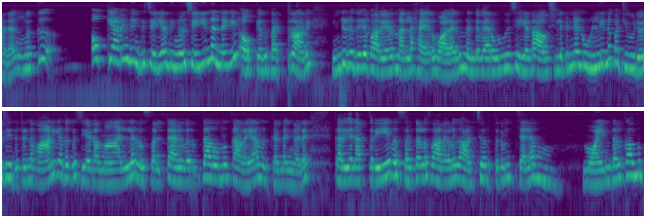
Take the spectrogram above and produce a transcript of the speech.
അതായത് നിങ്ങൾക്ക് ഓക്കെ ആണെങ്കിൽ നിങ്ങൾക്ക് ചെയ്യാം. നിങ്ങൾ ചെയ്യുന്നുണ്ടെങ്കിൽ ഓക്കെ അത് ബെറ്റർ ആണ്. എന്റെ ഒരു ഇതിൽ പറയണം നല്ല ഹെയർ വളരുന്നുണ്ട്. വേറെ ഒന്നും ചെയ്യേണ്ട ആവശ്യമില്ല. പിന്നെ ഞാൻ ഉള്ളിനെ പറ്റി വീഡിയോ ചെയ്തിട്ടുണ്ട്. വാണിക്ക് അതൊക്കെ ചെയ്യണം നല്ല റിസൾട്ട് ആണ്. വെറുതെ അതൊന്നും കളയാൻ നിൽക്കണ്ട നിങ്ങൾ കാരണം ഞാൻ അത്രയും റിസൾട്ടുള്ള സാധനങ്ങൾ കാണിച്ചു കൊടുത്തിട്ടും ചില മൊയന്തൽക്കൊന്നും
